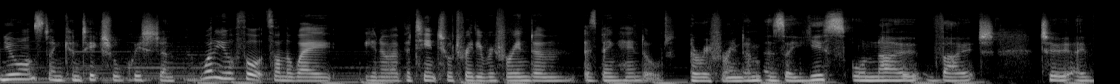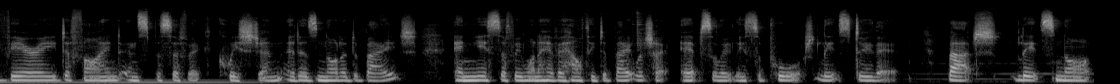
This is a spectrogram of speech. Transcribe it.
nuanced and contextual question. What are your thoughts on the way you know, a potential treaty referendum is being handled? A referendum is a yes or no vote to a very defined and specific question. It is not a debate. And yes, if we want to have a healthy debate, which I absolutely support, let's do that. But let's not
